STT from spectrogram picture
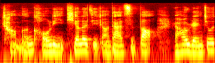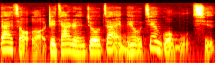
厂门口里贴了几张大字报，然后人就带走了。这家人就再也没有见过母亲。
